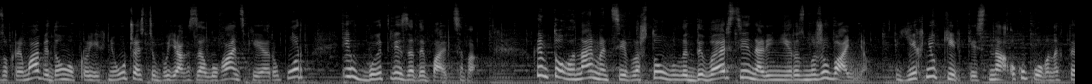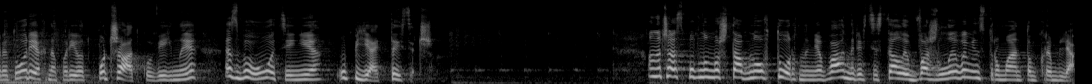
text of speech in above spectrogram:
Зокрема, відомо про їхню участь у боях за Луганський аеропорт і в битві за Дебальцеве. Крім того, найманці влаштовували диверсії на лінії розмежування. Їхню кількість на окупованих територіях на період початку війни СБУ оцінює у 5 тисяч. А на час повномасштабного вторгнення вагнерівці стали важливим інструментом Кремля.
